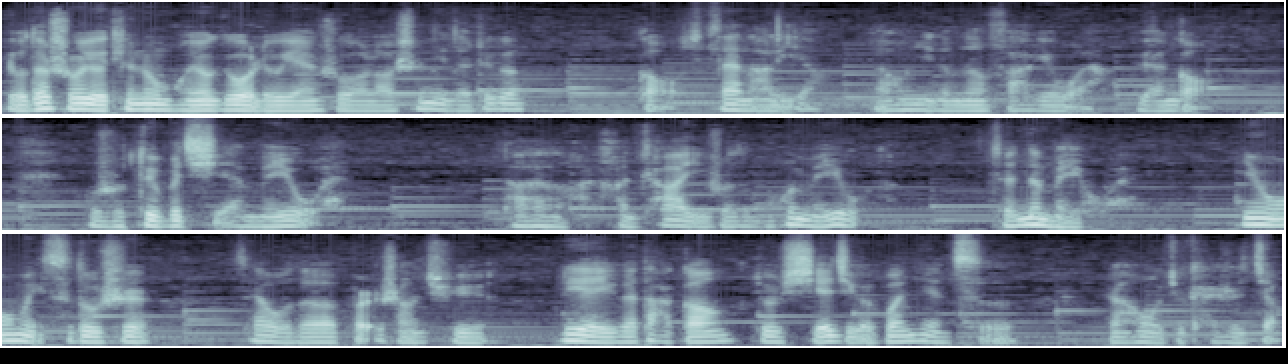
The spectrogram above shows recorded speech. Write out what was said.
有的时候有听众朋友给我留言说：“老师，你的这个稿子在哪里呀？然后你能不能发给我呀？原稿？”我说：“对不起，没有哎。”他很很诧异说：“怎么会没有呢？真的没有。”因为我每次都是在我的本上去列一个大纲，就是写几个关键词，然后我就开始讲。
